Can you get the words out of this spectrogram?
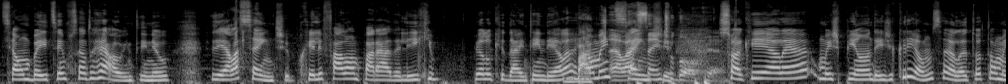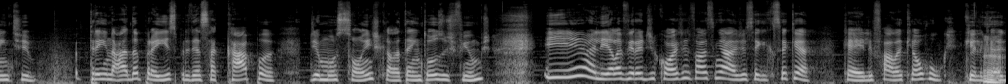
se é um bait 100% real, entendeu? E ela sente, porque ele fala uma parada ali que, pelo que dá a entender, ela Bate. realmente Ela sente. sente o golpe. é. Só que ela é uma espiã desde criança, ela é totalmente treinada pra isso, pra ter essa capa de emoções que ela tem em todos os filmes. E ali ela vira de costas e fala assim: Ah, já sei o que que você quer. Que aí ele fala que é o Hulk, que ele quer ah,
